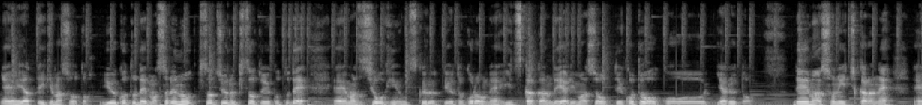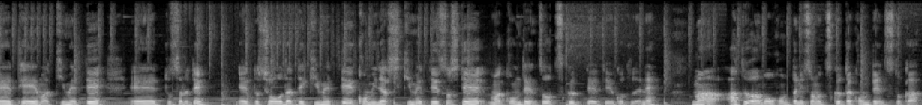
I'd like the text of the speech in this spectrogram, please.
えー、やっていきましょうということで、まあそれの基礎中の基礎ということで、えー、まず商品を作るっていうところをね、5日間でやりましょうっていうことをこう、やると。で、まあ初日からね、えー、テーマ決めて、え、っと、それで、え、っと、章立て決めて、み出し決めて、そして、まあ、コンテンツを作ってということでね。まあ、あとはもう本当にその作ったコンテンツとか、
